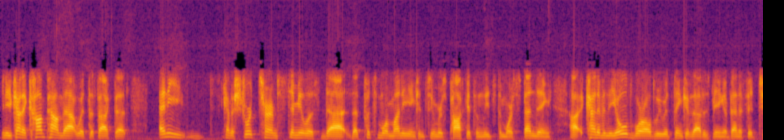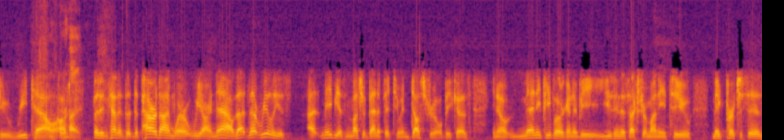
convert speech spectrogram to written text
you know, you kind of compound that with the fact that any kind of short-term stimulus that that puts more money in consumers' pockets and leads to more spending. Uh, kind of in the old world, we would think of that as being a benefit to retail. Um, but in kind of the, the paradigm where we are now, that that really is maybe as much a benefit to industrial because you know many people are going to be using this extra money to make purchases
